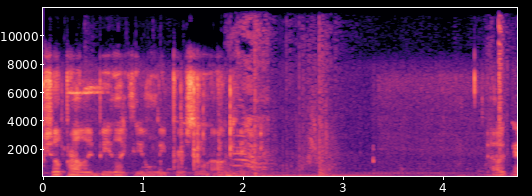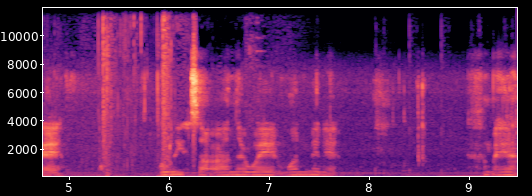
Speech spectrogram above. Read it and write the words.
she'll probably be like the only person. Okay. Okay. Police are on their way in one minute. Man,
